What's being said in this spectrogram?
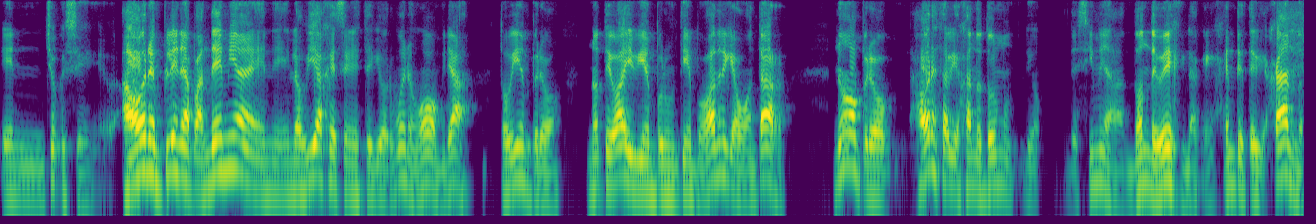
en, yo qué sé, ahora en plena pandemia, en, los viajes en el exterior. Bueno, vos, mirá, todo bien, pero no te va a ir bien por un tiempo, va a tener que aguantar. No, pero ahora está viajando todo el mundo. Digo, decime a dónde ves la que gente esté viajando.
